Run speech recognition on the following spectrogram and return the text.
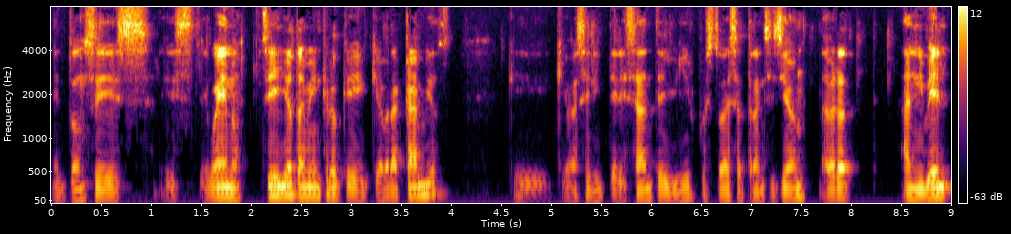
Entonces, este, bueno, sí, yo también creo que, que habrá cambios, que, va a ser interesante vivir pues toda esa transición. La verdad, a nivel,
